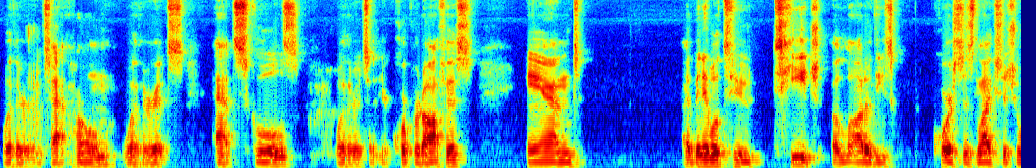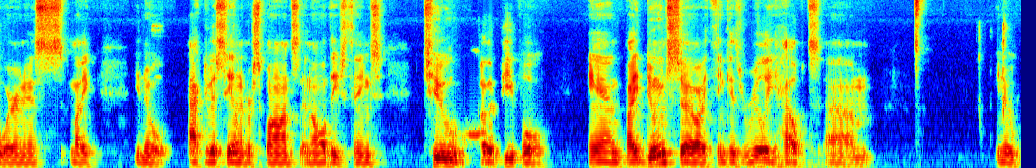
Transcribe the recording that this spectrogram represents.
whether it's at home, whether it's at schools, whether it's at your corporate office. And I've been able to teach a lot of these courses like situational awareness, like, you know, active assailant response and all these things to other people. And by doing so, I think has really helped, um, you know,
